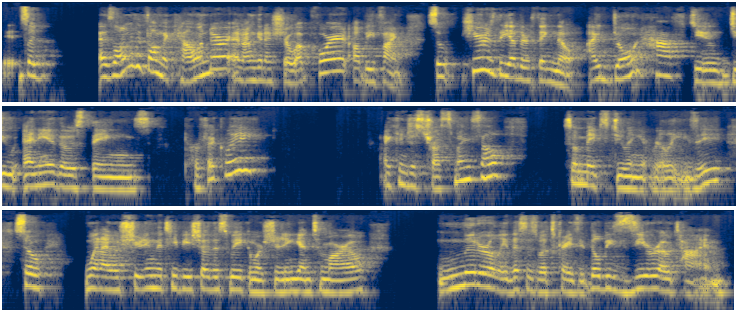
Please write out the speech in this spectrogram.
it's like, as long as it's on the calendar and I'm going to show up for it, I'll be fine. So here's the other thing though. I don't have to do any of those things perfectly. I can just trust myself. So it makes doing it really easy. So when I was shooting the TV show this week and we're shooting again tomorrow, literally, this is what's crazy. There'll be zero time,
